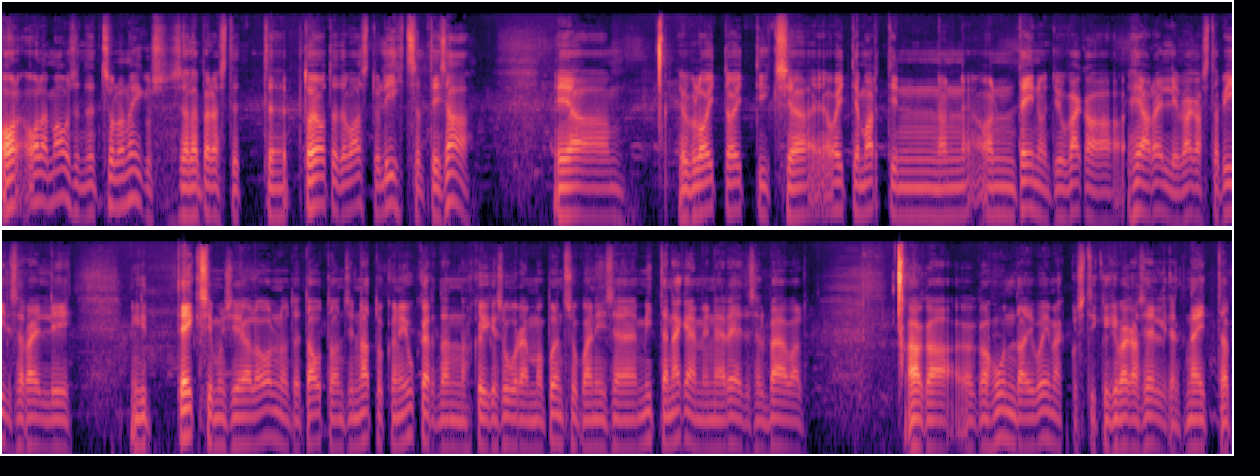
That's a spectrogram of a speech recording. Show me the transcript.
oleme ausad, et sul on õigus, sellepärast et eh, Toyotade vastu lihtsalt ei saa. ja, ja võib-olla Ott Otiks ja Ott ja Martin on, on teinud ju väga hea ralli, väga stabiilse ralli. mingeid eksimusi ei ole olnud, et auto on siin natukene jukerdanud, noh, kõige suurema põntsu pani see mittenägemine reedesel päeval. aga, aga Hyundai võimekust ikkagi väga selgelt näitab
